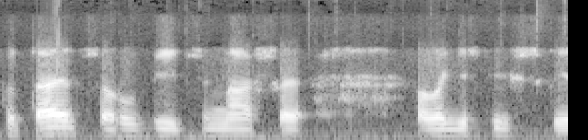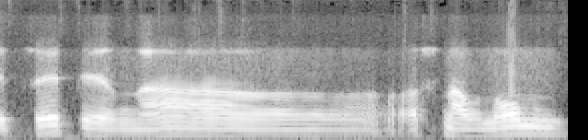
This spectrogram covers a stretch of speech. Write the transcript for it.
пытается рубить наши логистические цепи на основном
